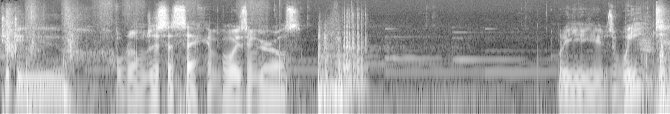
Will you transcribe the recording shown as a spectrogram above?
Doo -doo. Hold on just a second, boys and girls. What do you use? Wheat?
